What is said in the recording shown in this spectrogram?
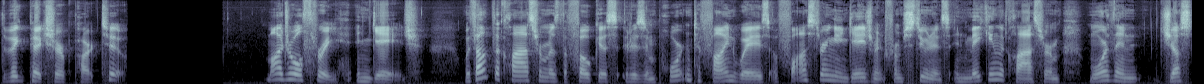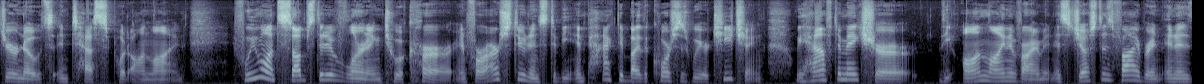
The Big Picture Part 2. Module 3, Engage. Without the classroom as the focus, it is important to find ways of fostering engagement from students in making the classroom more than just your notes and tests put online. If we want substantive learning to occur and for our students to be impacted by the courses we are teaching, we have to make sure the online environment is just as vibrant and as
